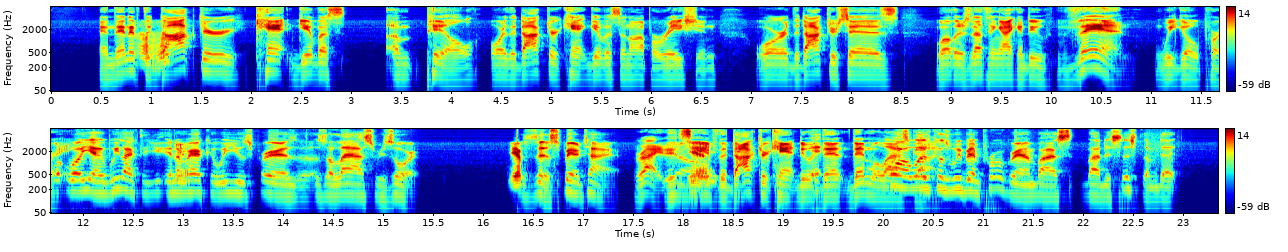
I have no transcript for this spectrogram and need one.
And then if uh-huh. the doctor can't give us a pill, or the doctor can't give us an operation, or the doctor says, well, there's nothing I can do, then we go pray. Well, well yeah, we like to, in yeah. America, we use prayer as, as a last resort. Yep. It's a spare tire. Right. You know? If the doctor can't do it, then then we'll ask. Well, well, because we've been programmed by by the system that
